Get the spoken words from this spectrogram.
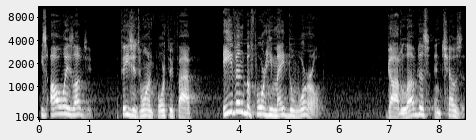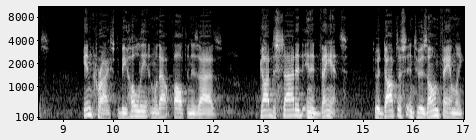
He's always loved you. Ephesians 1, 4 through 5. Even before he made the world, God loved us and chose us in Christ to be holy and without fault in his eyes. God decided in advance to adopt us into his own family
